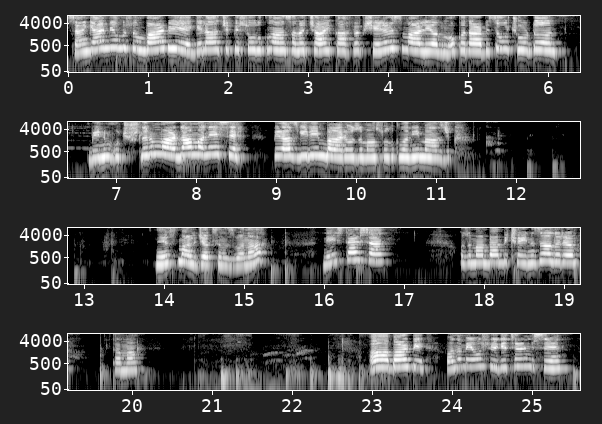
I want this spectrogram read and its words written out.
Sen gelmiyor musun Barbie? Gel azıcık bir soluklan sana çay kahve bir şeyler ısmarlayalım. O kadar bizi uçurdun. Benim uçuşlarım vardı ama neyse. Biraz geleyim bari o zaman soluklanayım azıcık. Ne ısmarlayacaksınız bana? Ne istersen. O zaman ben bir çayınızı alırım. Tamam. Aa Barbie bana meyve suyu getirir misin?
